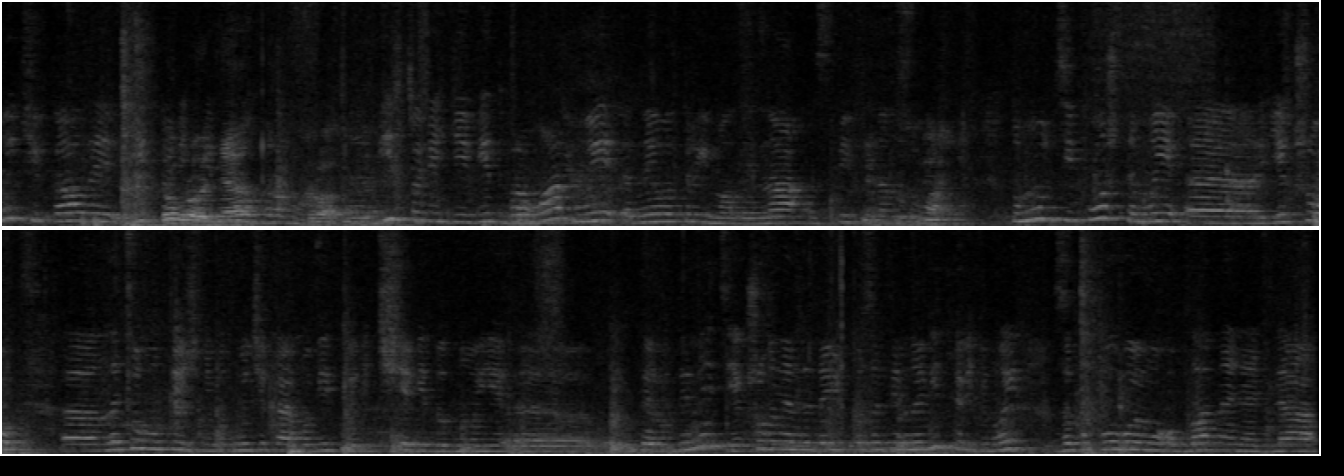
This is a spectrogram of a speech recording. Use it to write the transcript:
Ми чекали відповіді Доброго від дня. трьох громад. Здравствуйте. Е, Відповіді від громад ми не отримали на співфінансування. Тому ці кошти ми, е, якщо е, на цьому тижні от ми чекаємо відповідь ще від одної е, теродиниці, якщо вони не дають позитивної відповіді, ми закуповуємо обладнання для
